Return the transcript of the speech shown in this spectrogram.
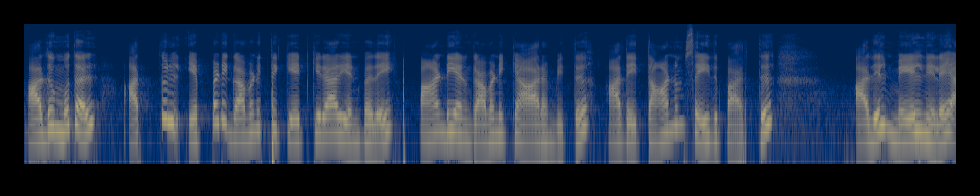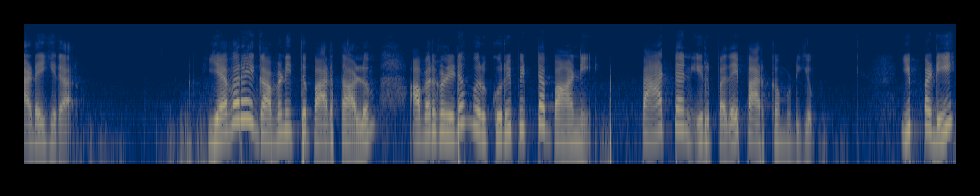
அது முதல் அத்துல் எப்படி கவனித்து கேட்கிறார் என்பதை பாண்டியன் கவனிக்க ஆரம்பித்து அதை தானும் செய்து பார்த்து அதில் மேல்நிலை அடைகிறார். எவரை கவனித்து பார்த்தாலும் அவர்களிடம் ஒரு குறிப்பிட்ட பாணி பேட்டர்ன் இருப்பதை பார்க்க முடியும். இப்படி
